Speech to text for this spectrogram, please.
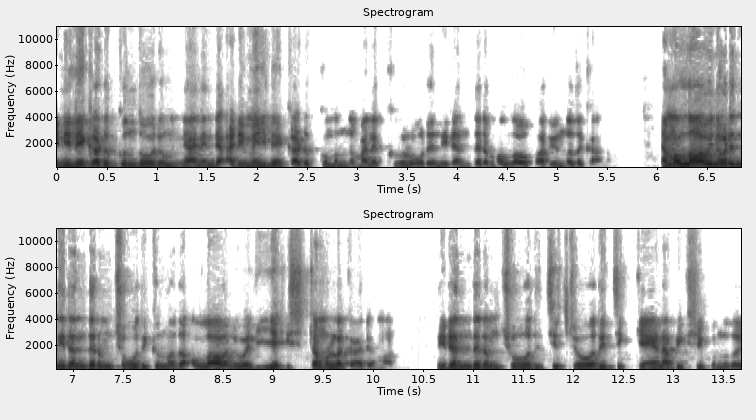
എന്നിലേക്ക് അടുക്കും തോറും ഞാൻ എന്റെ അടിമയിലേക്ക് അടുക്കുമെന്ന് മലക്കുകളോട് നിരന്തരം അള്ളാഹു പറയുന്നത് കാണാം. നമ്മൾ അള്ളാഹുവിനോട് നിരന്തരം ചോദിക്കുന്നത് അള്ളാഹുവിന് വലിയ ഇഷ്ടമുള്ള കാര്യമാണ്. നിരന്തരം ചോദിച്ച് ചോദിച്ച് കേണപേക്ഷിക്കുന്നത്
